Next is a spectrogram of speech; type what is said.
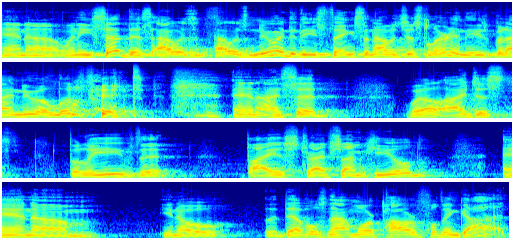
And uh, when he said this, I was, I was new into these things and I was just learning these, but I knew a little bit. And I said, Well, I just believe that by his stripes I'm healed. And, um, you know, the devil's not more powerful than God.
